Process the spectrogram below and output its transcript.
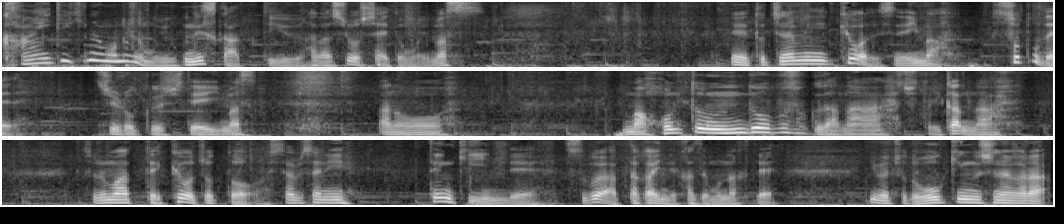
簡易的なものでもよくですか？っていう話をしたいと思います。えーと、ちなみに今日はですね今外で収録しています。あの、まあ本当運動不足だな。ちょっといかんな。それもあって今日ちょっと久々に天気いいんですごいあったかいんで風もなくて今ちょっとウォーキングしながら、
